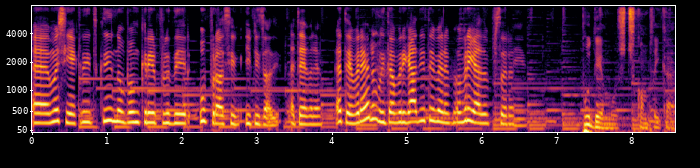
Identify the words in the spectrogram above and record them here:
Ah, mas sim, acredito que não vão querer perder o próximo episódio. Até breve. Até breve, muito obrigada e até breve. Obrigada, professora. Podemos Descomplicar.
